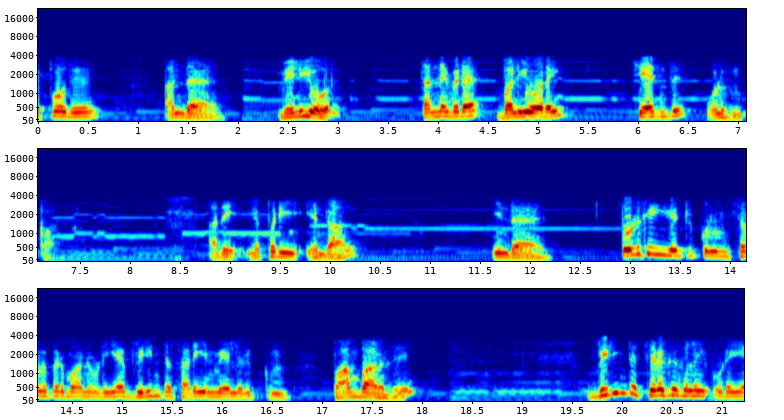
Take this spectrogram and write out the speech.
எப்போது அந்த மெலியோர் தன்னை விட வலியோரை சேர்ந்து ஒழுகுங்கால் அது எப்படி என்றால் இந்த தொழுகையை ஏற்றுக்கொள்ளும் சிவபெருமானுடைய விரிந்த சடையின் மேல் இருக்கும் பாம்பானது விரிந்த சிறகுகளை உடைய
